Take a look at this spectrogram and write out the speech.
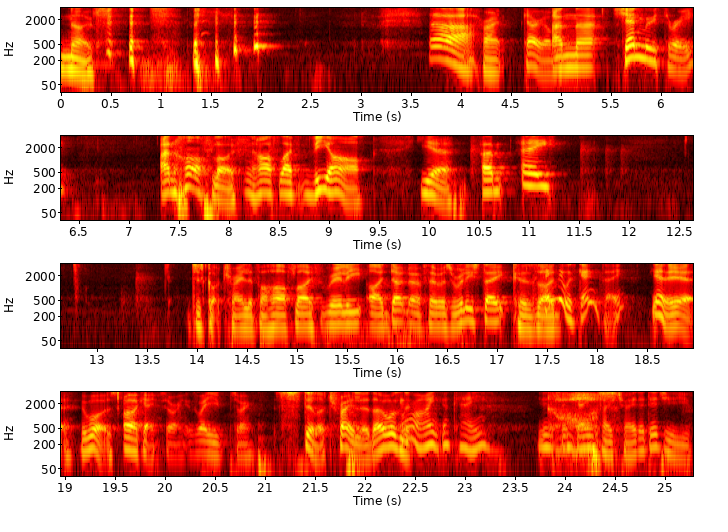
no. Ah, right. Carry on. And that Shenmue 3 and Half Life. and Half Life VR. Yeah. Um. A. Just got a trailer for Half Life. Really, I don't know if there was a release date because I I. think it was game day. Yeah, yeah, it was. Oh, okay. Sorry. It was where you. Sorry. Still a trailer though, wasn't All it? right. Okay. You didn't say God. gameplay trailer, did you? You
